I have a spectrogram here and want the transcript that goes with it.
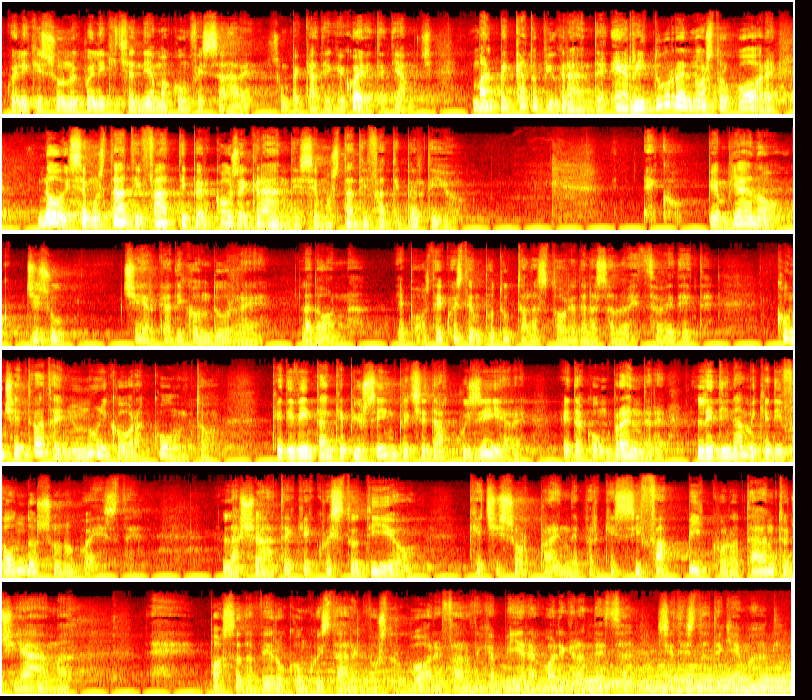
quelli che sono e quelli che ci andiamo a confessare, sono peccati anche quelli, tentiamoci. Ma il peccato più grande è ridurre il nostro cuore. Noi siamo stati fatti per cose grandi, siamo stati fatti per Dio. Ecco, pian piano Gesù cerca di condurre la donna, gli apostoli, e questa è un po' tutta la storia della salvezza, vedete, concentrata in un unico racconto che diventa anche più semplice da acquisire e da comprendere le dinamiche di fondo sono queste. Lasciate che questo Dio che ci sorprende perché si fa piccolo, tanto ci ama, eh, possa davvero conquistare il vostro cuore e farvi capire a quale grandezza siete stati chiamati.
